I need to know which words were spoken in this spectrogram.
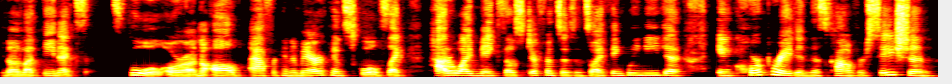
you know, Latinx school or an all African American school. It's like, how do I make those differences? And so I think we need to incorporate in this conversation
